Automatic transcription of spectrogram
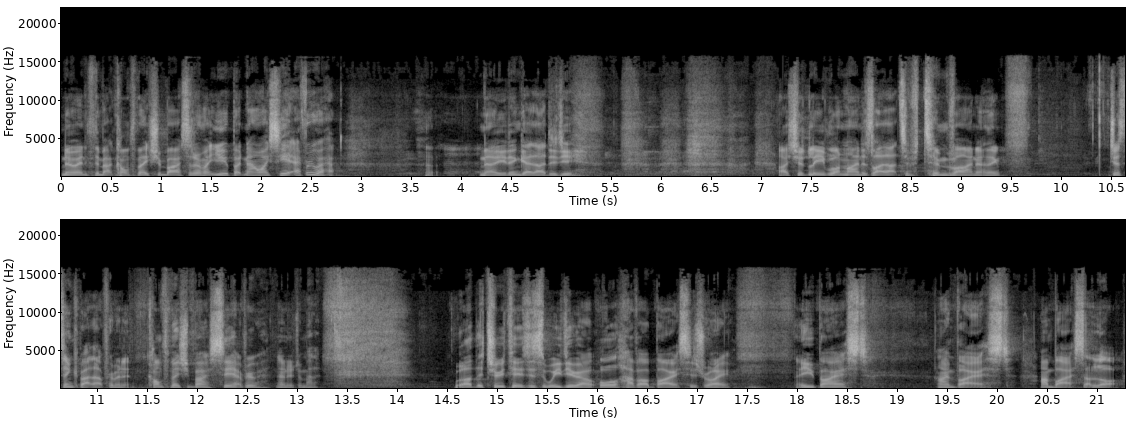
know anything about confirmation bias? I don't know about you, but now I see it everywhere. no, you didn't get that, did you? I should leave one liners like that to Tim Vine, I think. Just think about that for a minute. Confirmation bias, see it everywhere? No, no, it doesn't matter. Well, the truth is, is that we do all have our biases, right? Are you biased? I'm biased. I'm biased a lot.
